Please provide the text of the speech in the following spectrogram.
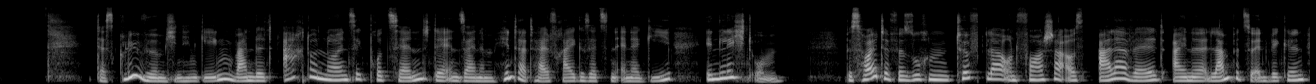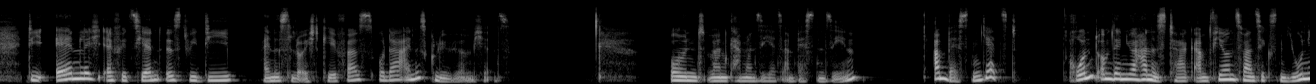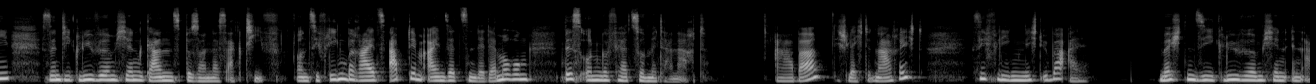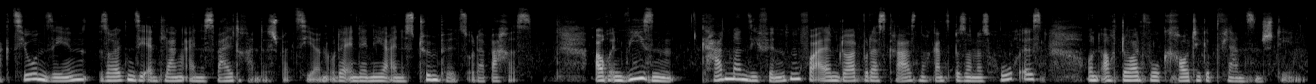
Das Glühwürmchen hingegen wandelt 98 Prozent der in seinem Hinterteil freigesetzten Energie in Licht um. Bis heute versuchen Tüftler und Forscher aus aller Welt eine Lampe zu entwickeln, die ähnlich effizient ist wie die eines Leuchtkäfers oder eines Glühwürmchens. Und wann kann man sie jetzt am besten sehen? Am besten jetzt. Rund um den Johannistag am 24. Juni sind die Glühwürmchen ganz besonders aktiv und sie fliegen bereits ab dem Einsetzen der Dämmerung bis ungefähr zur Mitternacht. Aber die schlechte Nachricht, sie fliegen nicht überall. Möchten Sie Glühwürmchen in Aktion sehen, sollten Sie entlang eines Waldrandes spazieren oder in der Nähe eines Tümpels oder Baches. Auch in Wiesen kann man sie finden, vor allem dort, wo das Gras noch ganz besonders hoch ist und auch dort, wo krautige Pflanzen stehen.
